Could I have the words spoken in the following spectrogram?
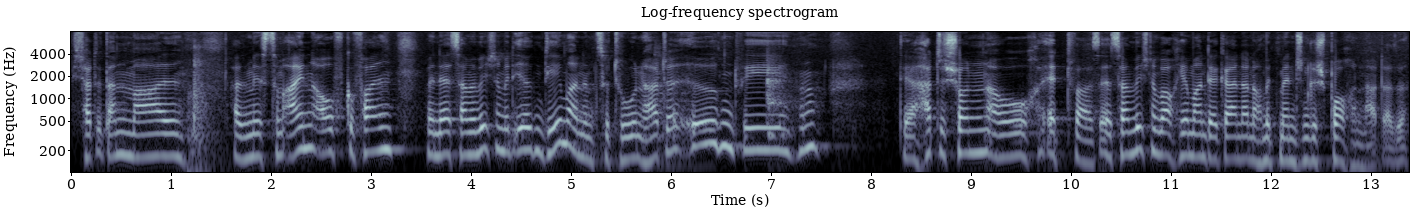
ich hatte dann mal, also mir ist zum einen aufgefallen, wenn der Same Vishnu mit irgendjemandem zu tun hatte, irgendwie hm, der hatte schon auch etwas. Swami Vishnu war auch jemand, der gerne noch mit Menschen gesprochen hat. Also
